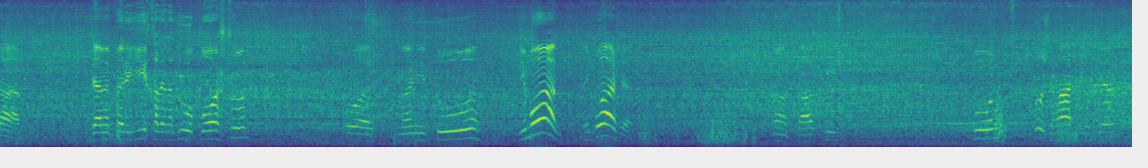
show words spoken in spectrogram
Так. Вже ми переїхали на другу площу. Ось, маніту. Дімон! Дай Боже! О, такий. Пункт. Дуже гарний об'єкт.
